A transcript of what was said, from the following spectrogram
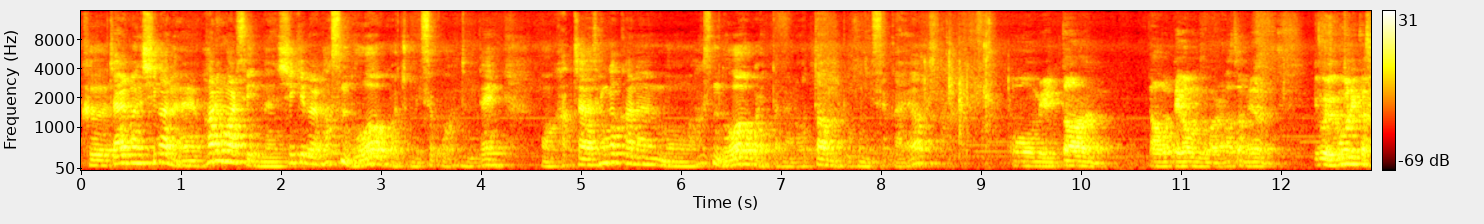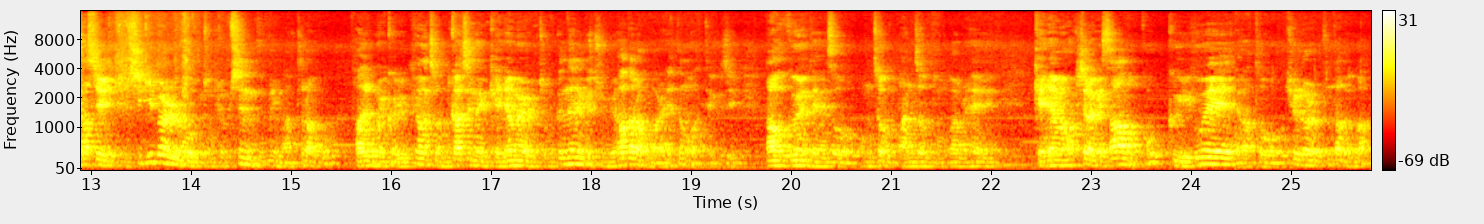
그 짧은 시간을 활용할 수 있는 시기별 학습 노하우가 좀 있을 것 같은데 어, 각자 생각하는 뭐 학습 노하우가 있다면 어떤 부분이 있을까요? 어, 일단 나, 내가 먼저 말을 하자면 이거 읽어보니까 사실 시기별로 좀 겹치는 부분이 많더라고. 다들 보니까 6평 전까지는 개념을 좀 끝내는 게 중요하다고 말을 했던 것 같아. 그지? 나도 그거에 대해서 엄청 완전 동감을 해. 개념을 확실하게 쌓아놓고 그 이후에 내가 더 킬러를 푼다든가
